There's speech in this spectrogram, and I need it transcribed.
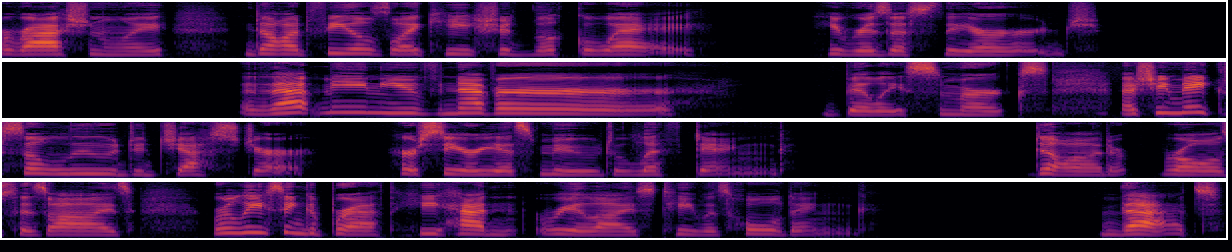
Irrationally, Daud feels like he should look away. He resists the urge. That mean you've never. Billy smirks as she makes a lewd gesture, her serious mood lifting. Daud rolls his eyes, releasing a breath he hadn't realized he was holding. That's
